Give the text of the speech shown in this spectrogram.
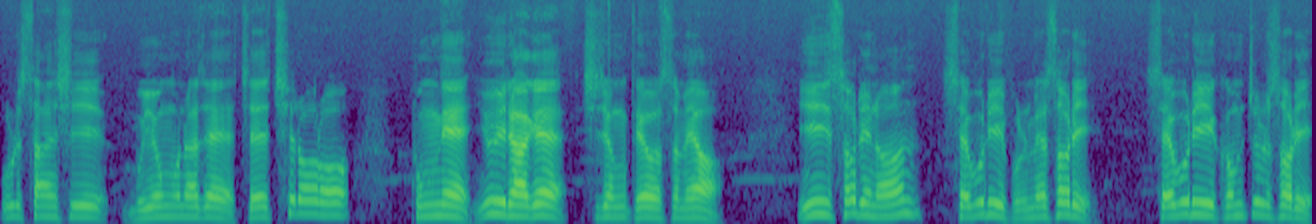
울산시 무형문화재 제7호로 국내 유일하게 지정되었으며 이 소리는 새부리 불매소리, 새부리 검줄소리,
